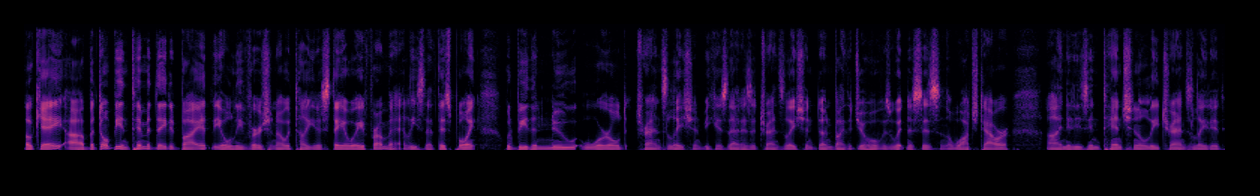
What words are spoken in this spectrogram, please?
Okay, uh, but don't be intimidated by it. The only version I would tell you to stay away from, at least at this point, would be the New World Translation because that is a translation done by the Jehovah's Witnesses and the Watchtower, uh, and it is intentionally translated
